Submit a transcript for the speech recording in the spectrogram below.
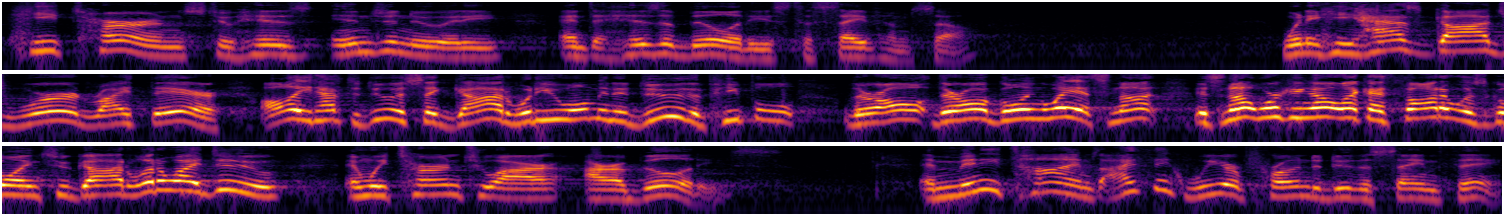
he turns to his ingenuity and to his abilities to save himself. When he has God's word right there, all he'd have to do is say, God, what do you want me to do? The people, they're all, they're all going away. It's not, it's not working out like I thought it was going to, God. What do I do? And we turn to our, our abilities. And many times, I think we are prone to do the same thing.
